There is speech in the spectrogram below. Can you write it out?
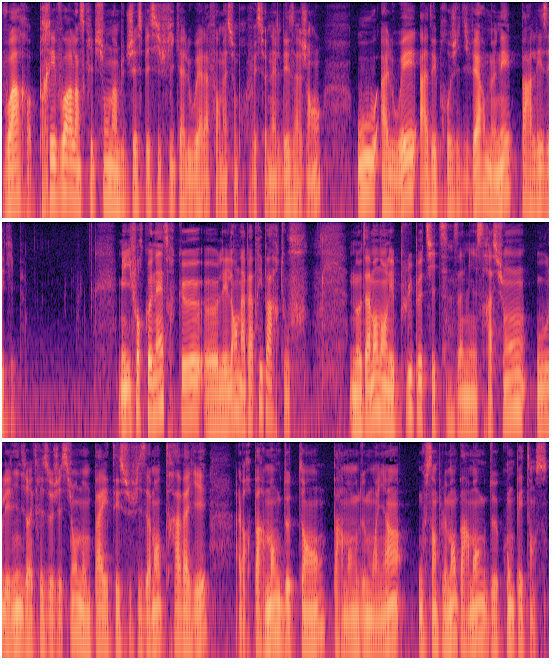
voire prévoir l'inscription d'un budget spécifique alloué à la formation professionnelle des agents ou alloué à des projets divers menés par les équipes. Mais il faut reconnaître que euh, l'élan n'a pas pris partout, notamment dans les plus petites administrations où les lignes directrices de gestion n'ont pas été suffisamment travaillées, alors par manque de temps, par manque de moyens ou simplement par manque de compétences.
